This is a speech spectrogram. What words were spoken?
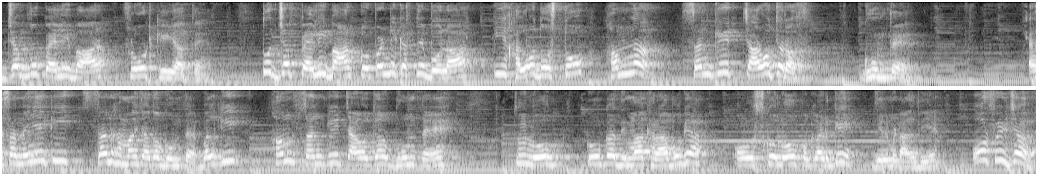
जब वो पहली बार फ्लोट किए जाते हैं। तो जब पहली बार कोपरनिकस ने बोला कि हेलो दोस्तों, हम ना सन के चारों तरफ़ घूमते हैं। ऐसा नहीं है कि सन हमारे चारों तरफ़ घूमता है, बल्कि हम सन के चारों तरफ़ घूमते हैं। तो लोगों का दिमाग खराब हो गया और उसको लोग पकड़ के जेल में डाल दिए। और फिर जब,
